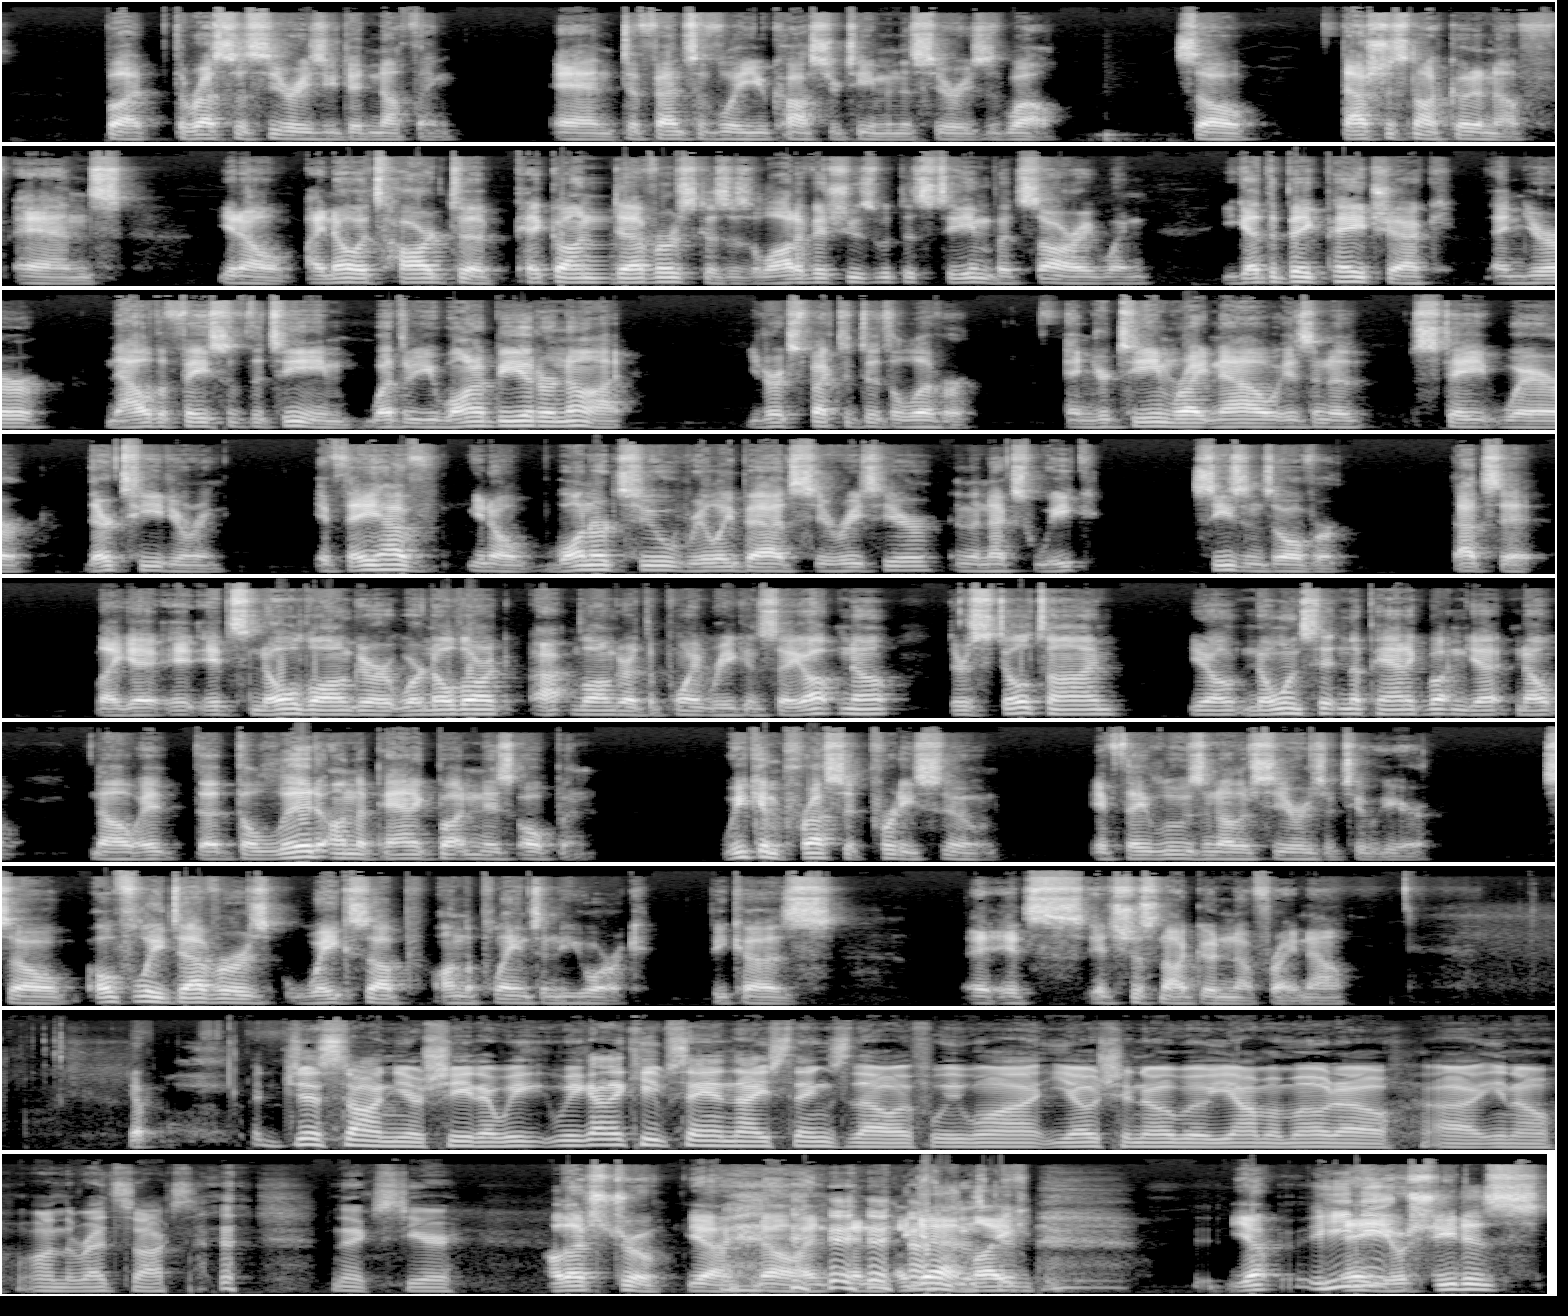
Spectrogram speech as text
But the rest of the series, you did nothing, and defensively, you cost your team in the series as well. So that's just not good enough. And you know, I know it's hard to pick on Devers because there's a lot of issues with this team. But sorry, when you get the big paycheck and you're now the face of the team, whether you want to be it or not, you're expected to deliver. And your team right now is in a state where they're teetering. If they have, you know, one or two really bad series here in the next week, season's over. That's it. Like it, it's no longer we're no longer uh, longer at the point where you can say, "Oh no, there's still time." You know, no one's hitting the panic button yet. No, no, it the, the lid on the panic button is open. We can press it pretty soon if they lose another series or two here. So hopefully Devers wakes up on the plains in New York because it's it's just not good enough right now. Yep. Just on Yoshida, we we got to keep saying nice things though if we want Yoshinobu Yamamoto, uh, you know, on the Red Sox next year. Oh, that's true. Yeah, no, and, and again, like, kidding. yep. He hey, need, Yoshida's.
